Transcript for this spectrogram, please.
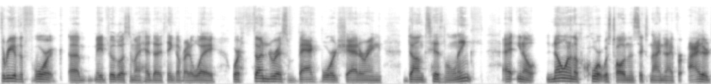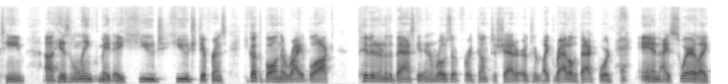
three of the four uh, made field goals in my head that I think of right away were thunderous, backboard shattering dunks. His length, at, you know, no one on the court was taller than six nine nine for either team. Uh, his length made a huge, huge difference. He got the ball in the right block pivoted under the basket and rose up for a dunk to shatter or to like rattle the backboard. And I swear, like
